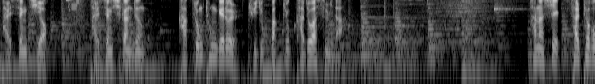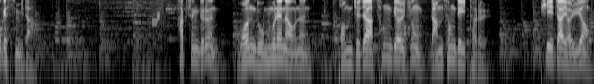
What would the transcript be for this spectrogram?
발생 지역, 발생 시간 등 각종 통계를 뒤죽박죽 가져왔습니다. 하나씩 살펴보겠습니다. 학생들은 원 논문에 나오는 범죄자 성별 중 남성 데이터를 피해자 연령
